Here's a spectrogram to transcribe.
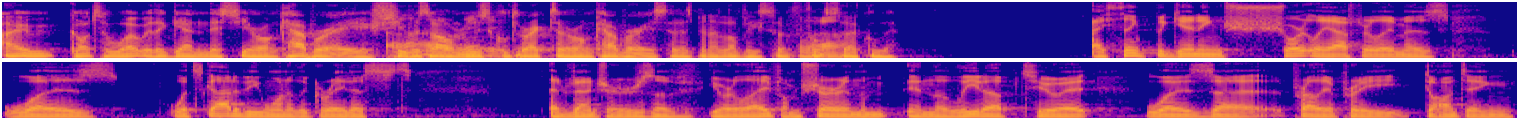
I got to work with again this year on Cabaret. She was our ah, musical director on Cabaret, so there's been a lovely sort of full wow. circle there. I think beginning shortly after Les Mis was what's got to be one of the greatest adventures of your life. I'm sure in the in the lead up to it was uh, probably a pretty daunting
